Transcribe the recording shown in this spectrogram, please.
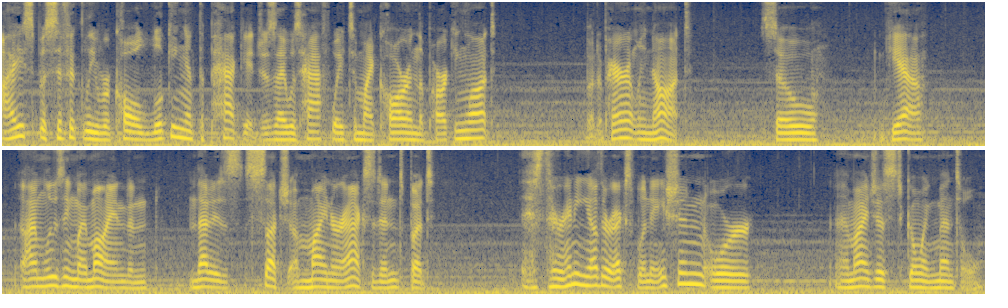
I specifically recall looking at the package as I was halfway to my car in the parking lot, but apparently not. So, yeah, I'm losing my mind, and that is such a minor accident, but is there any other explanation, or am I just going mental?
